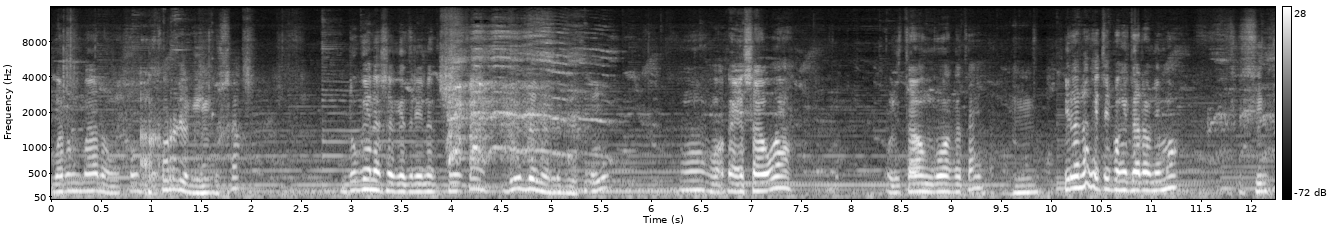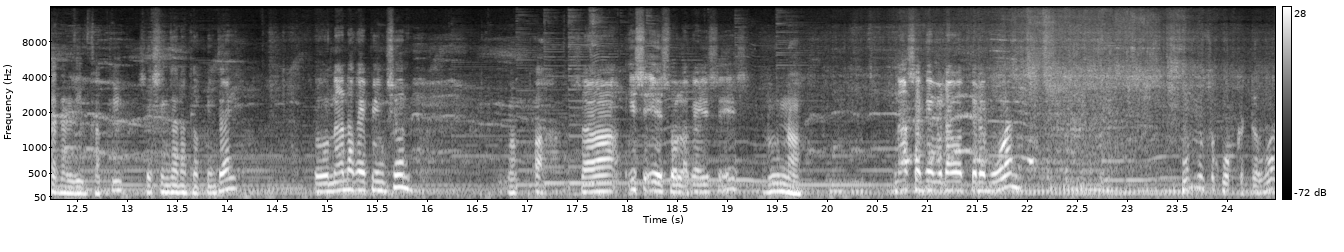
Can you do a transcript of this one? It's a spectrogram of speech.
barong-barong ko. Ako rin laging usak. Dugay na sa gidri nagsuka. Dugay na lagi. Eh. Oh, wa kay asawa. Uli taong guwa ka tay. Hmm. Pila na kiti pangidaraw nimo? Sinta na lingkapi. Sa sinda na kapintay. So na kay pensyon Wapa. Sa ICS wala kay ICS. Luna. Nasa kay madawat kada buwan. Pumusok ko katawa.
